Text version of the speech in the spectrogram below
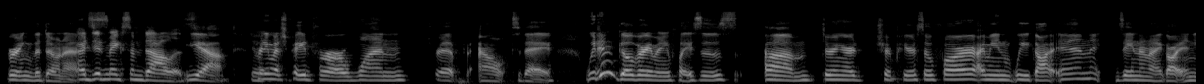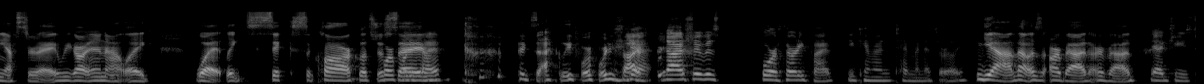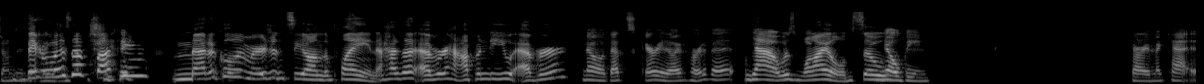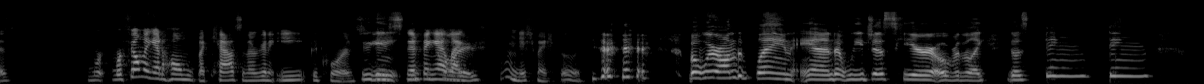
bring the donuts. I did make some dollars. yeah, do pretty it. much paid for our one trip out today. We didn't go very many places um during our trip here so far. I mean, we got in, Zane and I got in yesterday. We got in at like what, like six o'clock, let's just say. exactly, 445. Yeah. No, actually, it was four thirty-five. You came in ten minutes early. Yeah, that was our bad, our bad. Yeah, geez, don't. do There was a fucking medical emergency on the plane. Has that ever happened to you ever? no, that's scary though. I've heard of it. Yeah, it was wild. So No bean. Sorry, my cat is. We're, we're filming at home with my cats, and they're gonna eat the cords. You're gonna eat He's sniffing it like, mm, this smells good. but we're on the plane and we just hear over the like it goes ding ding.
